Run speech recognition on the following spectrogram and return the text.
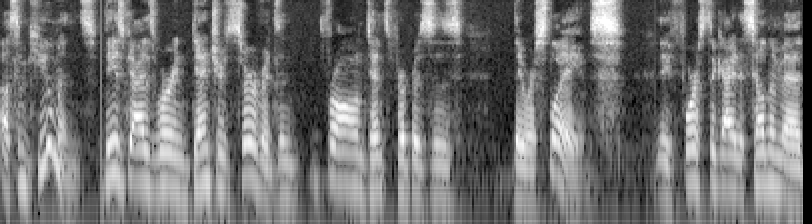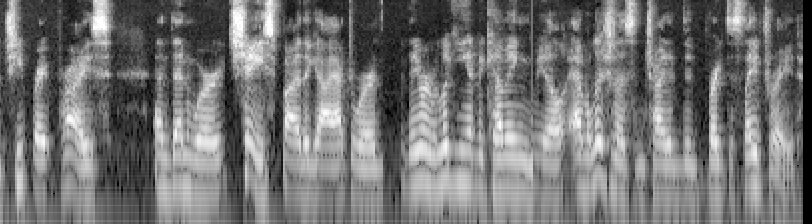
of some humans. These guys were indentured servants, and for all intents and purposes, they were slaves. They forced the guy to sell them at a cheap rate price, and then were chased by the guy afterwards. They were looking at becoming, you know, abolitionists and trying to break the slave trade.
